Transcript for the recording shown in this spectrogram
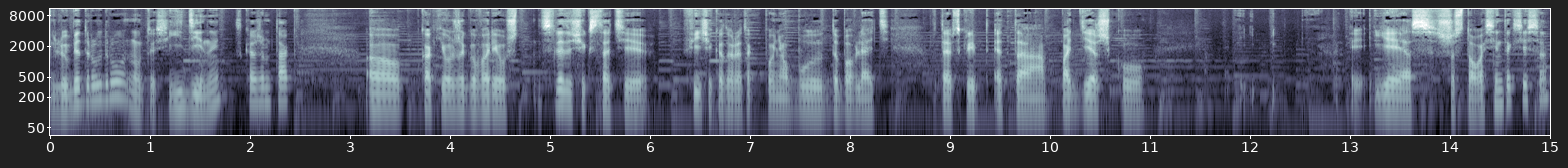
любят друг друга, ну, то есть едины, скажем так. А, как я уже говорил, следующие, кстати, фичи, которые, я так понял, будут добавлять в TypeScript, это поддержку ES шестого синтаксиса,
